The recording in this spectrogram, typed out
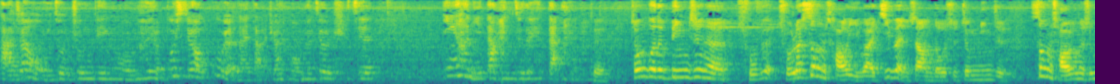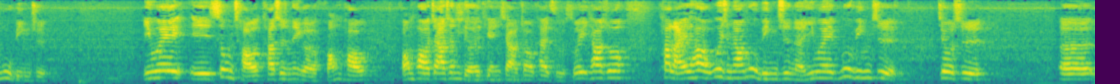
打仗我们就征兵，我们也不需要雇人来打仗，我们就直接硬要你打你就得打。对，中国的兵制呢，除非除了宋朝以外，基本上都是征兵制。宋朝用的是募兵制，因为呃宋朝他是那个黄袍黄袍加身得天下，赵太祖，所以他说他来一套为什么要募兵制呢？因为募兵制就是呃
